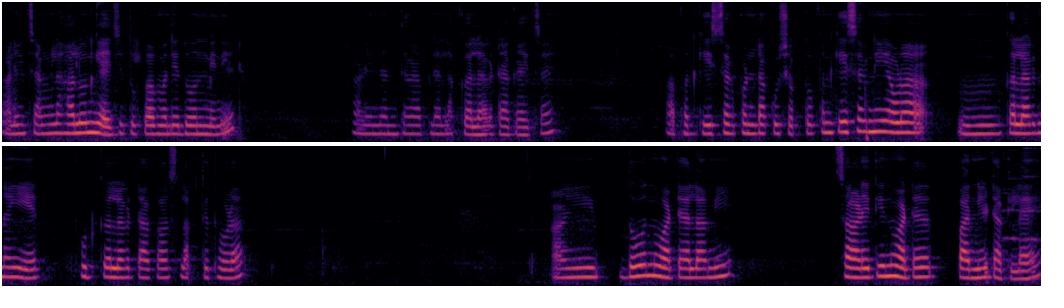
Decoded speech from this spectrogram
आणि चांगलं हलवून घ्यायचे तुपामध्ये दोन मिनिट. आणि नंतर आपल्याला कलर टाकायचा आहे. आपण केसर पण टाकू शकतो. पण केसरने एवढा कलर नाही आहेत फूड कलर टाकावंच लागते थोडा. आणि दोन वाट्याला मी साडेतीन वाट्या पाणी टाकलं आहे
